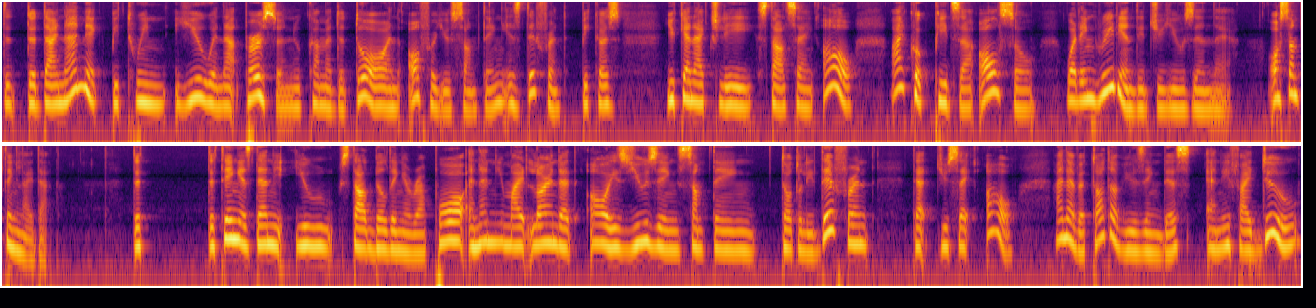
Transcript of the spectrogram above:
The, the dynamic between you and that person who come at the door and offer you something is different because you can actually start saying, Oh, I cook pizza also. What ingredient did you use in there? Or something like that. The, the thing is, then you start building a rapport, and then you might learn that, oh, he's using something totally different that you say, Oh, I never thought of using this, and if I do,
